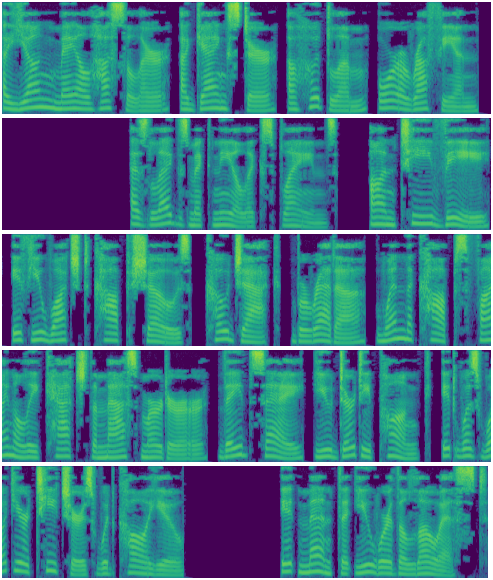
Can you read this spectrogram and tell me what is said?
a young male hustler, a gangster, a hoodlum, or a ruffian. As Legs McNeil explains, on TV, if you watched cop shows, Kojak, Baretta, when the cops finally catch the mass murderer, they'd say, you dirty punk, it was what your teachers would call you. It meant that you were the lowest.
